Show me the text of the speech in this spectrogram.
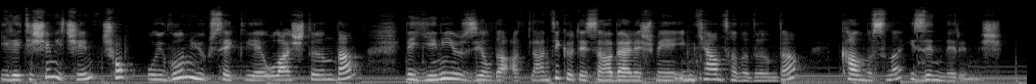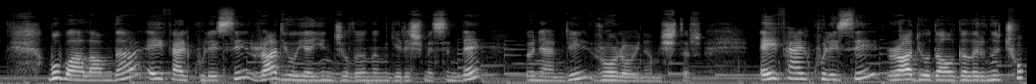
iletişim için çok uygun yüksekliğe ulaştığından ve yeni yüzyılda Atlantik ötesi haberleşmeye imkan tanıdığından kalmasına izin verilmiş. Bu bağlamda Eyfel Kulesi radyo yayıncılığının gelişmesinde önemli rol oynamıştır. Eyfel Kulesi radyo dalgalarını çok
